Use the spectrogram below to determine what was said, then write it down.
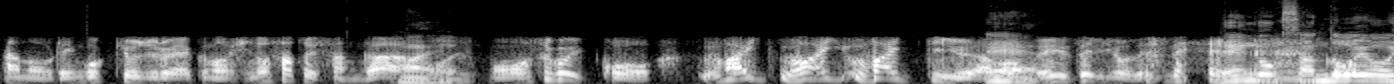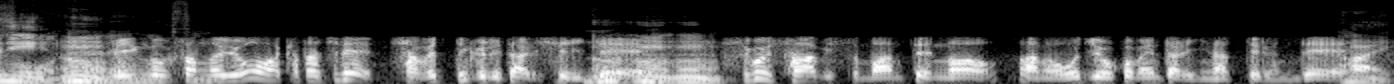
あの煉獄教授の役の日野聡さんが、はい。はいものすごいこううまいうまいうまいっていうあの、ええ。名台詞をですね煉獄さん同様に。ね。うん。煉獄さんのような形で喋ってくれたりしていて、うんうんうん。すごいサービス満点のあのオーディオコメンタリーになってるんで、はい。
